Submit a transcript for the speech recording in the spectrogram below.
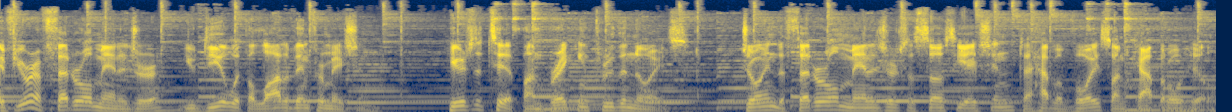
If you're a federal manager, you deal with a lot of information. Here's a tip on breaking through the noise. Join the Federal Managers Association to have a voice on Capitol Hill.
